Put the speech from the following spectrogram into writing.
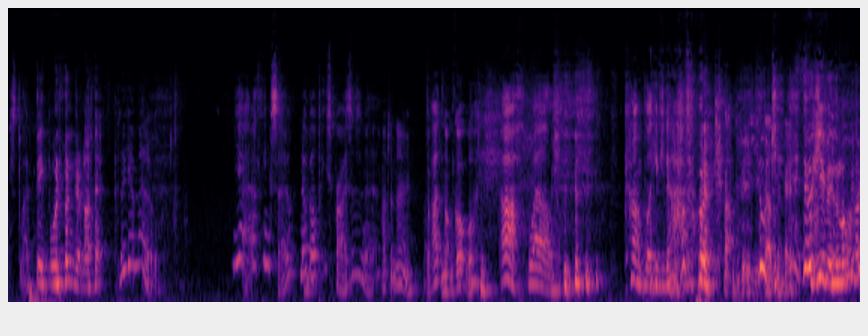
Just like big 100 on it. Do they get a medal? I think so. Nobel Peace Prize, isn't it? I don't know. I've I'd- not got one. Ah, well, can't believe you don't have one. Can't believe you've done gi- this. they were giving them all.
